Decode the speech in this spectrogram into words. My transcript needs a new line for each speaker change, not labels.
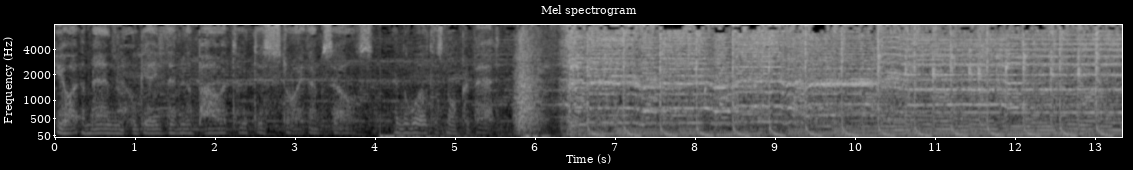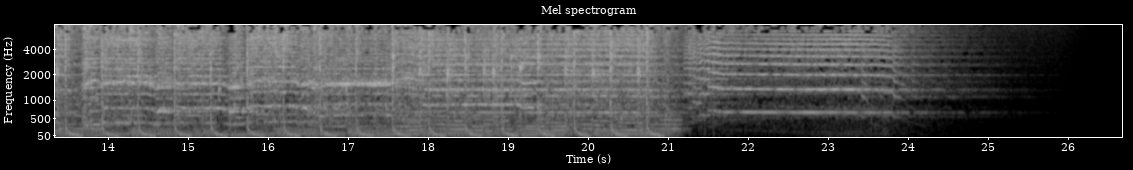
You are the man who gave them the power to destroy themselves, and the world is not prepared.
